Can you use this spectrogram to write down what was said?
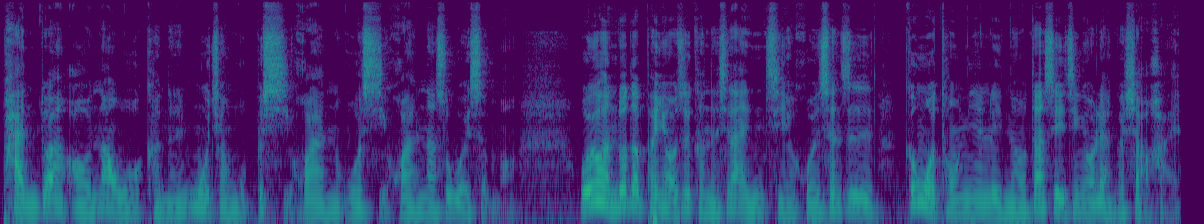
判断哦。那我可能目前我不喜欢，我喜欢，那是为什么？我有很多的朋友是可能现在已经结婚，甚至跟我同年龄哦，但是已经有两个小孩。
